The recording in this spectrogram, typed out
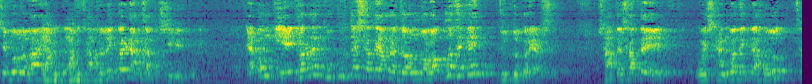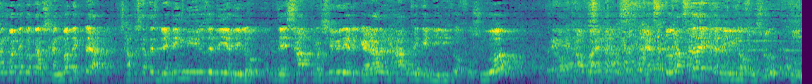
সে বলল ভাই আমি আমি ছাত্রলীগ করি না আমি ছাত্র শিবির করি। এবং কি এই ধরনের কুকুরদের সাথে আমরা জন্মলগ্ন থেকে যুদ্ধ করে আসছি। সাথে সাথে ওই সাংবাদিকটা হলুদ সাংবাদিকতার সাংবাদিকটা সাথে সাথে ব্রেকিং নিউজে দিয়ে দিল যে ছাত্র শিবিরের ক্যাডারের হাত থেকে নিরীহ পশুও রক্ষা পায় না। ব্যস্ত রাস্তায় একটা নিরীহ পশু খুন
